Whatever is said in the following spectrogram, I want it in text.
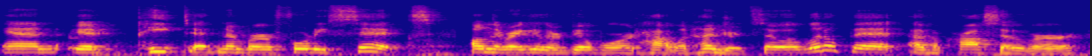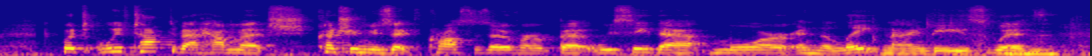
and it peaked at number forty six on the regular Billboard Hot 100. So a little bit of a crossover, which we've talked about how much country music crosses over, but we see that more in the late '90s with. Mm-hmm.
